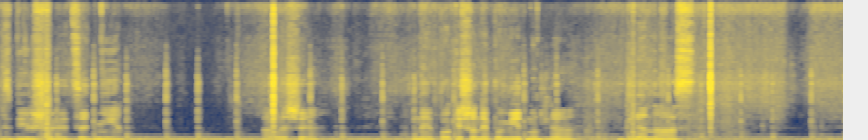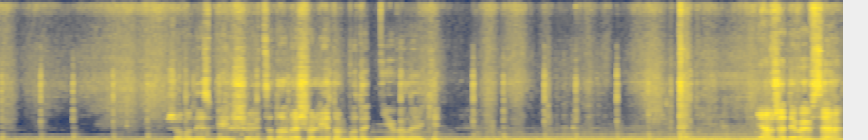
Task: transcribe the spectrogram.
Збільшуються дні, але ще не, поки що непомітно для, для нас. Що вони збільшуються. Добре, що літом будуть дні великі. Я вже дивився.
